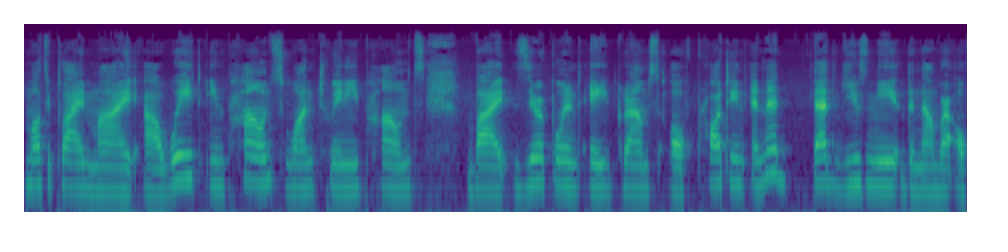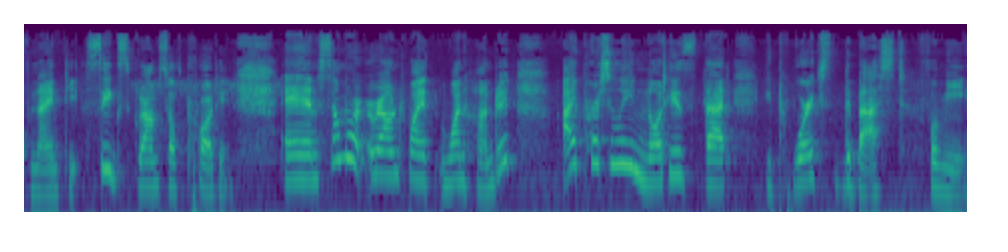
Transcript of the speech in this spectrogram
multiply my uh, weight in pounds 120 pounds by 0.8 grams of protein and that that gives me the number of 96 grams of protein and somewhere around 100 I personally notice that it works the best for me.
